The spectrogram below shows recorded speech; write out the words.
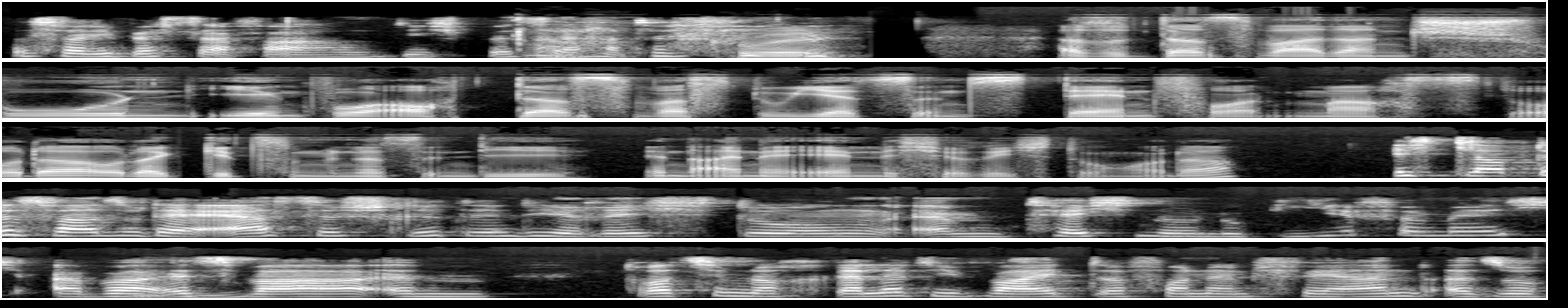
das war die beste Erfahrung, die ich bisher Ach, hatte. Cool. Also das war dann schon irgendwo auch das, was du jetzt in Stanford machst, oder? Oder geht zumindest in die, in eine ähnliche Richtung, oder? Ich glaube, das war so der erste Schritt in die Richtung ähm, Technologie für mich, aber mhm. es war ähm, trotzdem noch relativ weit davon entfernt. Also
